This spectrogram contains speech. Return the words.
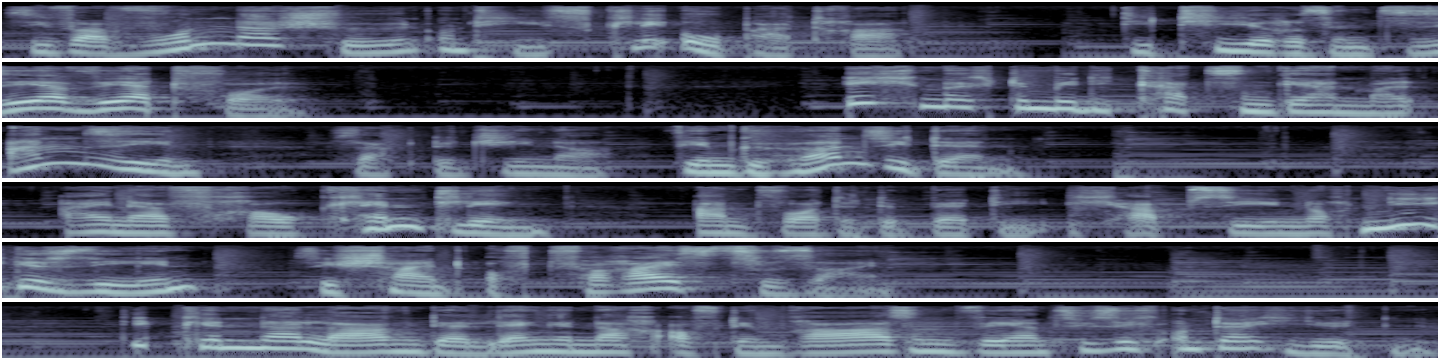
Sie war wunderschön und hieß Kleopatra. Die Tiere sind sehr wertvoll. Ich möchte mir die Katzen gern mal ansehen, sagte Gina. Wem gehören sie denn? Einer Frau Kentling, antwortete Betty. Ich habe sie noch nie gesehen. Sie scheint oft verreist zu sein. Die Kinder lagen der Länge nach auf dem Rasen, während sie sich unterhielten.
